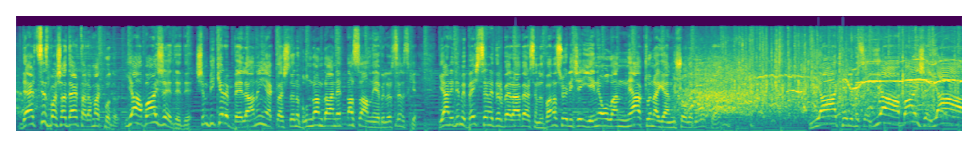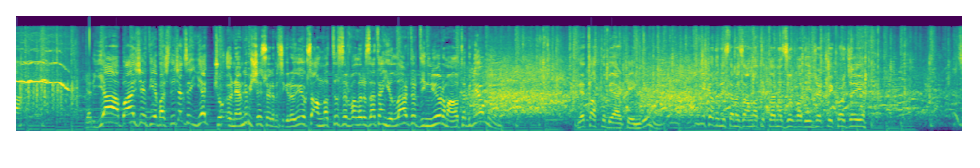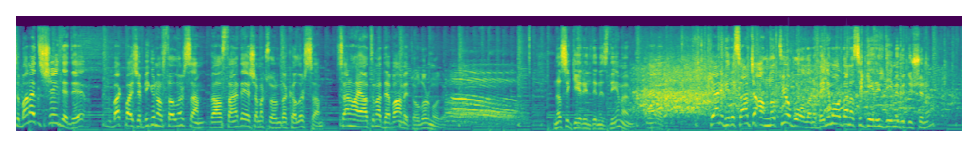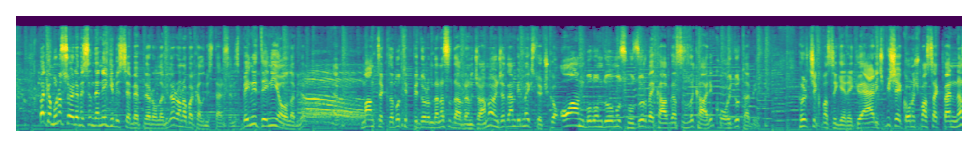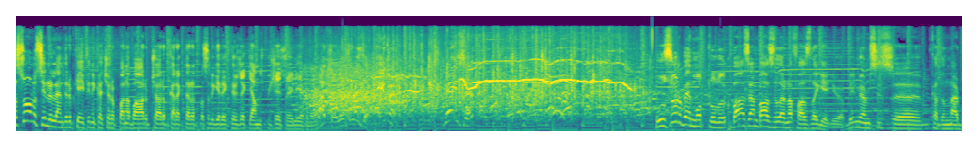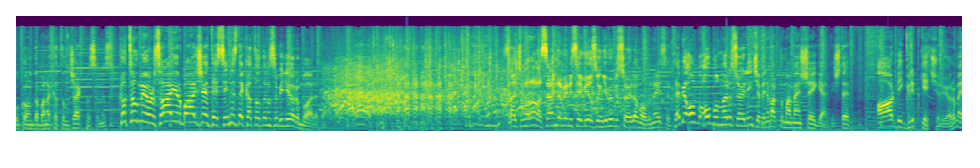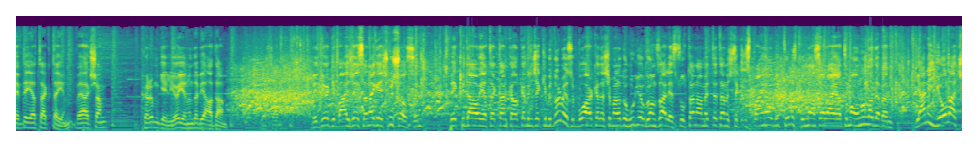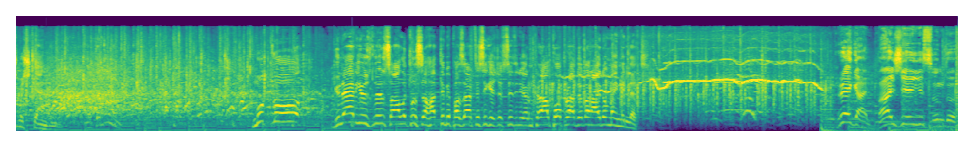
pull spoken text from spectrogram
Dertsiz başa dert aramak budur. Ya Bayce dedi. Şimdi bir kere belanın yaklaştığını bundan daha net nasıl anlayabilirsiniz ki? Yani değil mi? Beş senedir berabersiniz. Bana söyleyeceği yeni olan ne aklına gelmiş olabilir ki? Ya kelimesi. Ya Bayce ya. Yani ya Bayce diye başlayacaksa ya çok önemli bir şey söylemesi gerekiyor. Yoksa anlattığı zırvaları zaten yıllardır dinliyorum. Anlatabiliyor muyum? Ne tatlı bir erkeğim değil mi? Hangi kadın istemez anlattıklarına zırva diyecek bir kocayı? Neyse bana şey dedi. Bak Bayce bir gün hastalanırsam ve hastanede yaşamak zorunda kalırsam sen hayatına devam et olur mu? Nasıl gerildiniz değil mi? Evet. Yani biri sadece anlatıyor bu olanı. Benim orada nasıl gerildiğimi bir düşünün. Bakın bunu söylemesinde ne gibi sebepler olabilir ona bakalım isterseniz. Beni deniyor olabilir. Evet. Mantıklı bu tip bir durumda nasıl davranacağımı önceden bilmek istiyor. Çünkü o an bulunduğumuz huzur ve kavgasızlık hali koydu tabii. Hır çıkması gerekiyor. Eğer hiçbir şey konuşmazsak ben nasıl onu sinirlendirip keyfini kaçırıp bana bağırıp çağırıp karakter atmasını gerektirecek yanlış bir şey söyleyebilirim. Hadi söylesenize. Değil mi? Neyse. Huzur ve mutluluk bazen bazılarına fazla geliyor. Bilmiyorum siz e, kadınlar bu konuda bana katılacak mısınız? Katılmıyoruz. Hayır Bayce deseniz de katıldığınızı biliyorum bu arada. Saçmalama sen de beni seviyorsun gibi bir söylem oldu neyse. Tabii o, o bunları söyleyince benim aklıma hemen şey geldi. İşte ağır bir grip geçiriyorum. Evde yataktayım ve akşam karım geliyor yanında bir adam. Ve diyor ki Bayce sana geçmiş olsun. Pek bir daha o yataktan kalkabilecek gibi durmuyorsun. Bu arkadaşım adı Julio Gonzalez. Sultanahmet'te tanıştık. İspanyol bir turist. Bundan sonra hayatıma onunla devam. Yani yol açmış muyum? Mutlu, güler yüzlü, sağlıklı, sıhhatli bir pazartesi gecesi diliyorum. Kral Pop Radyo'dan ayrılmayın millet. Regal Bay sundu.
